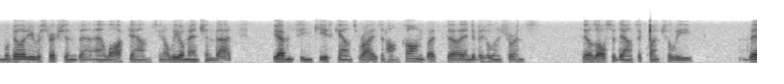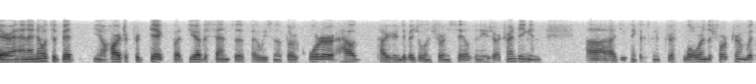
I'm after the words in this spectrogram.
mobility restrictions and lockdowns. You know, Leo mentioned that you haven't seen case counts rise in Hong Kong, but individual insurance sales also down sequentially there. And I know it's a bit you know, hard to predict, but do you have a sense of, at least in the third quarter, how how your individual insurance sales in Asia are trending? And uh do you think it's going to drift lower in the short term with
